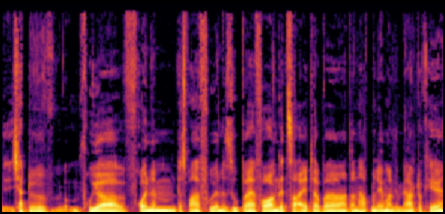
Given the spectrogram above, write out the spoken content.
ich hatte früher Freunde, das war früher eine super hervorragende Zeit, aber dann hat man irgendwann gemerkt, okay,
